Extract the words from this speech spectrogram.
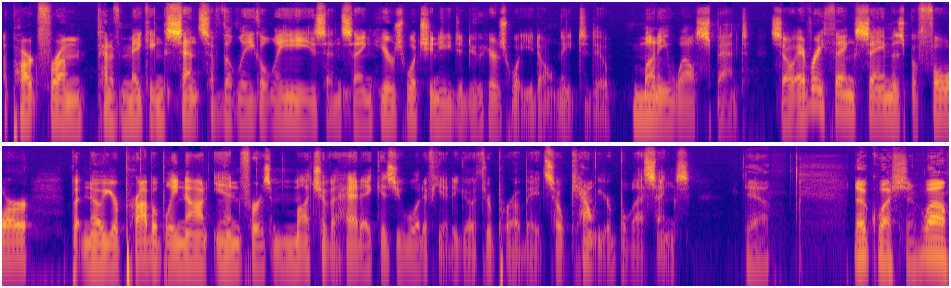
apart from kind of making sense of the legalese and saying, here's what you need to do, here's what you don't need to do. Money well spent. So everything same as before, but no, you're probably not in for as much of a headache as you would if you had to go through probate. So count your blessings. Yeah. No question. Well,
